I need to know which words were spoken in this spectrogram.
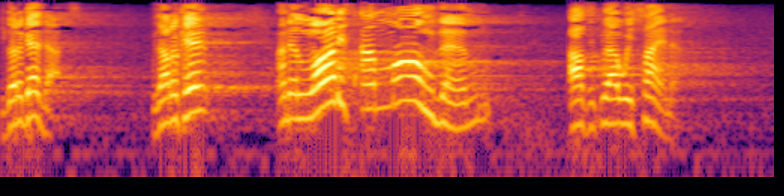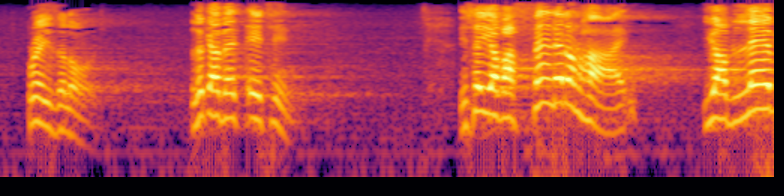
You gotta get that. Is that okay? And the Lord is among them as it were with Sinai. Praise the Lord. Look at verse 18. He said, You have ascended on high, you have led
